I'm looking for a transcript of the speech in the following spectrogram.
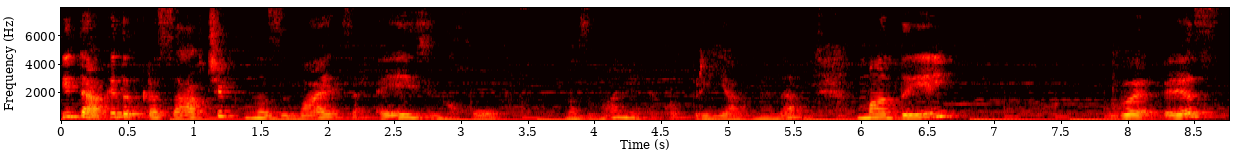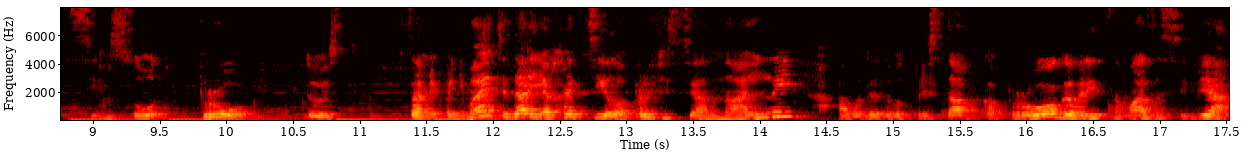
Итак, этот красавчик называется Эйзенхоф название такое приятное, да? Модель VS700 Pro. То есть, сами понимаете, да, я хотела профессиональный, а вот эта вот приставка Pro говорит сама за себя.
